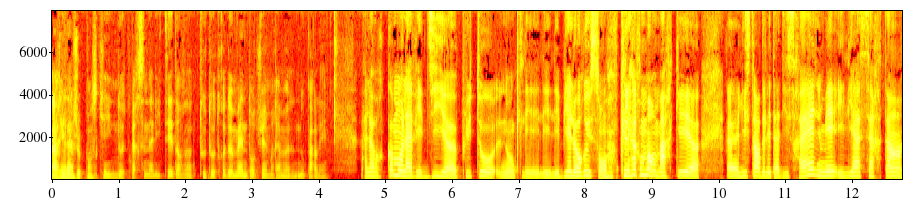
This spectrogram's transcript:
Ariela, je pense qu'il y a une autre personnalité dans un tout autre domaine dont tu aimerais nous parler. Alors, comme on l'avait dit euh, plus tôt, donc les, les, Biélorusses ont clairement marqué euh, euh, l'histoire de l'État d'Israël, mais il y a certains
